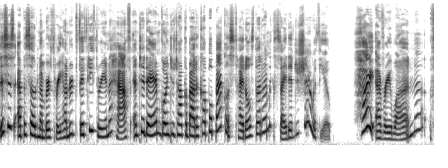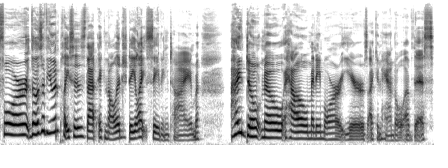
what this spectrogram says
This is episode number 353 and a half, and today I'm going to talk about a couple backlist titles that I'm excited to share with you. Hi, everyone. For those of you in places that acknowledge daylight saving time, I don't know how many more years I can handle of this.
